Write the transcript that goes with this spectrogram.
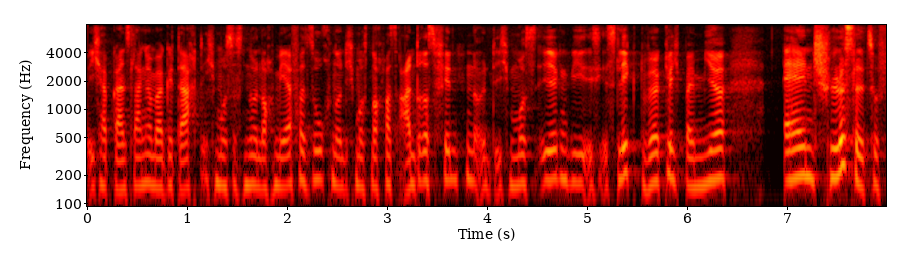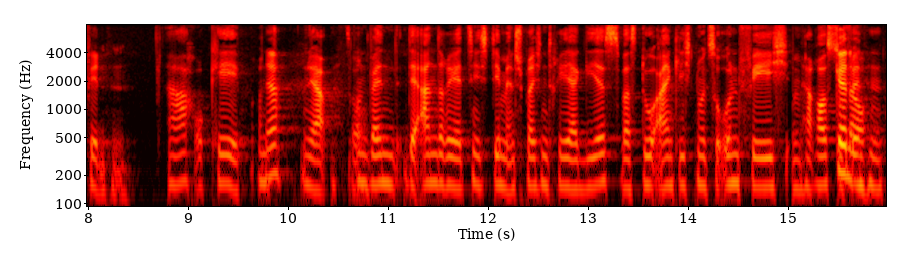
Ich habe ganz lange mal gedacht, ich muss es nur noch mehr versuchen und ich muss noch was anderes finden und ich muss irgendwie, es, es liegt wirklich bei mir, einen Schlüssel zu finden. Ach, okay. Und, ja. ja. So. Und wenn der andere jetzt nicht dementsprechend reagiert, was du eigentlich nur zu unfähig um herauszufinden, genau.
